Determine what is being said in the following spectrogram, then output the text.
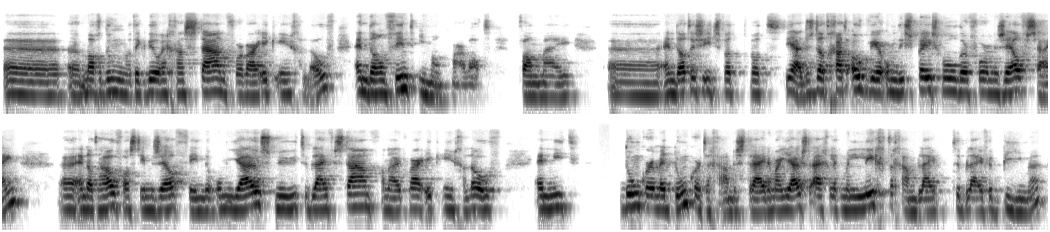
uh, mag doen wat ik wil en gaan staan voor waar ik in geloof. En dan vindt iemand maar wat van mij. Uh, en dat is iets wat, wat, ja, dus dat gaat ook weer om die spaceholder voor mezelf zijn. Uh, en dat houvast in mezelf vinden om juist nu te blijven staan vanuit waar ik in geloof. En niet donker met donker te gaan bestrijden, maar juist eigenlijk mijn licht te gaan blijven, te blijven beamen.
